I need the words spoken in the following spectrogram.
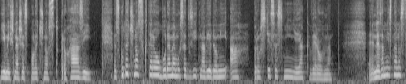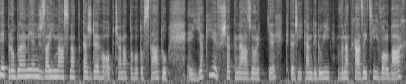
jimiž naše společnost prochází. Skutečnost, kterou budeme muset vzít na vědomí a prostě se s ní nějak vyrovnat. Nezaměstnanost je problém, jenž zajímá snad každého občana tohoto státu. Jaký je však názor těch, kteří kandidují v nadcházejících volbách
